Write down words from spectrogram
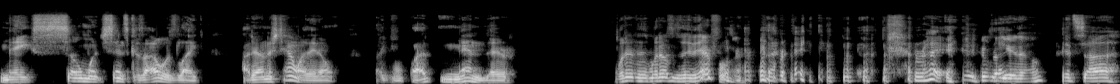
makes so much sense because I was like, I don't understand why they don't like. What man? They're what are they, what else are they there for? right. right. right. You know, It's uh,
